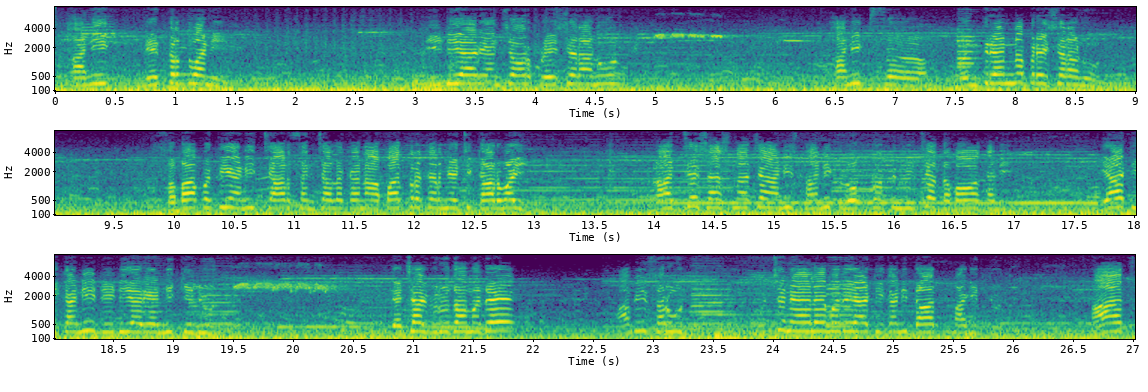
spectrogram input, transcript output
स्थानिक नेतृत्वानी डी डी आर यांच्यावर प्रेशर आणून स्थानिक स मंत्र्यांना प्रेशर आणून सभापती आणि चार संचालकांना अपात्र करण्याची कारवाई राज्य शासनाच्या आणि स्थानिक लोकप्रतिनिधीच्या दबावाखाली या ठिकाणी डी डी आर यांनी केली होती. त्याच्या विरोधामध्ये आम्ही सर्व उच्च न्यायालयामध्ये या ठिकाणी दाद मागितली होती. आज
